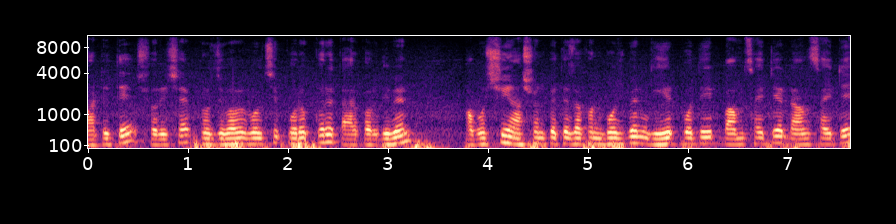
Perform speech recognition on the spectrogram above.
মাটিতে সরিষায় যেভাবে বলছি প্রয়োগ করে তারপর দিবেন। অবশ্যই আসন পেতে যখন বসবেন, ঘিয়ের প্রদীপ বাম সাইডে, ডান সাইডে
